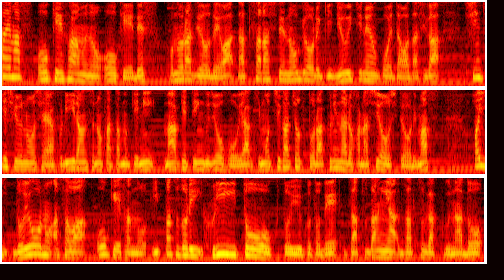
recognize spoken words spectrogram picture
ございます。OK ファームの OK です。このラジオでは脱サラして農業歴11年を超えた私が新規就農者やフリーランスの方向けにマーケティング情報や気持ちがちょっと楽になる話をしております。はい、土曜の朝は OK さんの一発撮りフリートークということで雑談や雑学など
